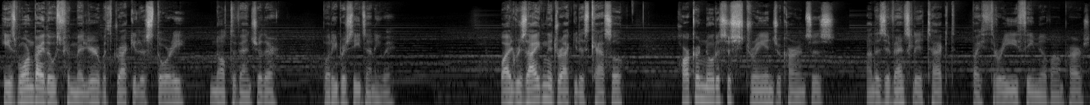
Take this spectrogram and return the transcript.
he is warned by those familiar with Dracula's story not to venture there, but he proceeds anyway. While residing at Dracula's castle, Harker notices strange occurrences and is eventually attacked by three female vampires,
